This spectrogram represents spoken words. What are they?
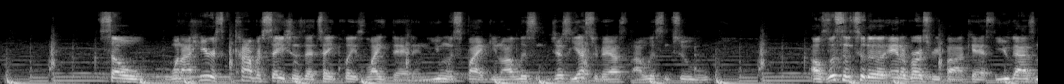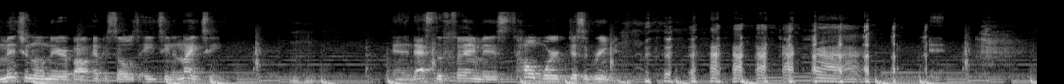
so when I hear conversations that take place like that, and you and Spike, you know, I listened just yesterday. I, I listened to, I was listening to the anniversary podcast. You guys mentioned on there about episodes 18 and 19, and that's the famous homework disagreement.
